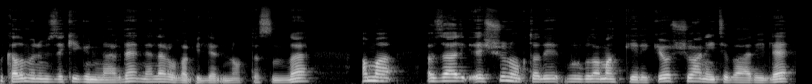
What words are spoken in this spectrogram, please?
bakalım önümüzdeki günlerde neler olabilir noktasında. Ama özellikle şu noktada vurgulamak gerekiyor. Şu an itibariyle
